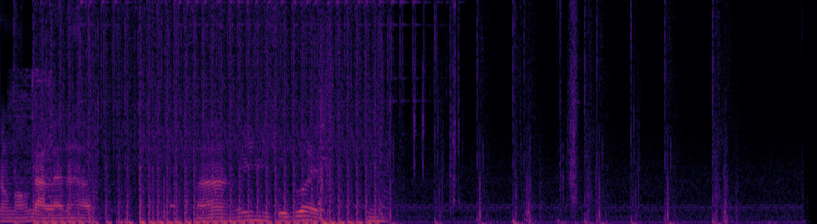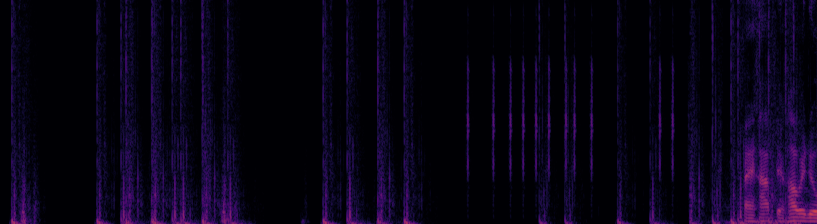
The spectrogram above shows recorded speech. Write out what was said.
น้องๆดันแล้วนะครับ มาเฮ้ยมีชุดด้วยไปครับเดี๋ยวเข้าไปดู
